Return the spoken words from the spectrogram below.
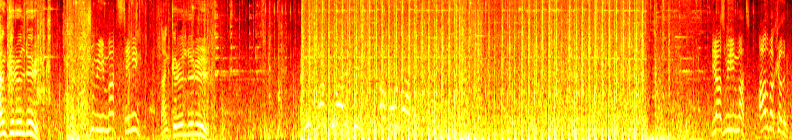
Tank görüldü. Şu mühimmat senin. Tank orada. Biraz mühimmat. Al bakalım.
